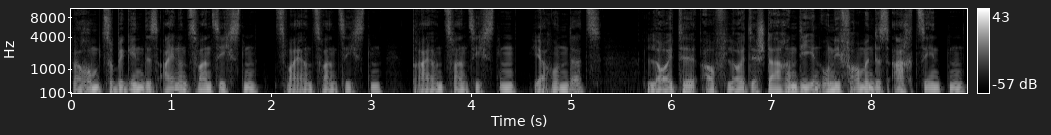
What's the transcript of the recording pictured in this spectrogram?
warum zu Beginn des 21., 22., 23. Jahrhunderts Leute auf Leute starren, die in Uniformen des 18.,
